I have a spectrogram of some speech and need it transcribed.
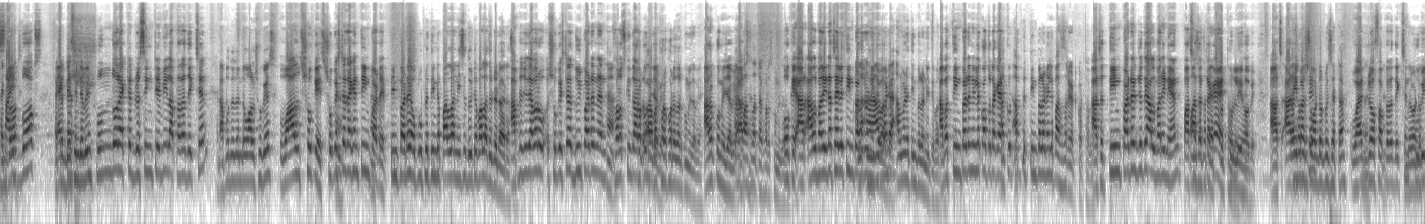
সাইড বক্স একটা dressing table। সুন্দর একটা ড্রেসিং টেবিল আপনারা দেখছেন। আপুদের জন্য ওয়াল শোকেস ওয়াল শোকেস শোকেসটা দেখেন তিন পার্টের তিন পার্টে উপরে তিনটা পাল্লা নিচে দুইটা পাল্লা দুইটা ডয়ার আছে। আপনি যদি আবার শোকেসটা দুই পার্টে নেন হ্যাঁ। খরচ কিন্তু আরও কমে যাবে। খরচ আর কমে যাবে। আরও কমে যাবে আর পাঁচ আচ্ছা। হাজার টাকা খরচ কমে যাবে। ওকে আর আলমারিটা চাইলে তিন পার্টেরও নিতে পারবেন। আলমারি তিন পাল্লা নিতে পারবে আবার তিন পার্টে নিলে কত টাকা অ্যাড করতে আপনি তিন পাল্লা নিলে পাঁচ হাজার টাকা add করতে হবে। আচ্ছা তিন পার্টের যদি আলমারি নেন পাঁচ হাজার 5,000 টাকা অ্যাড হবে। করলেই হবে। আচ্ছা আর এই পাশে ওয়ার্ড্রপ আপনারা দেখছেন খুবই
